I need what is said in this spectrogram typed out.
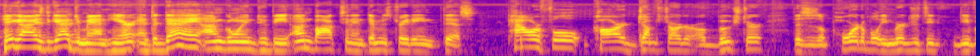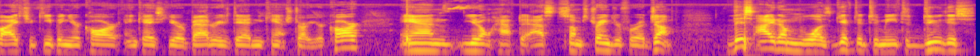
Hey guys, the Gadget Man here, and today I'm going to be unboxing and demonstrating this powerful car jump starter or booster. This is a portable emergency device you keep in your car in case your battery is dead and you can't start your car, and you don't have to ask some stranger for a jump. This item was gifted to me to do this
